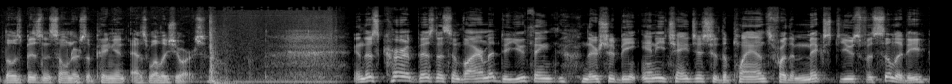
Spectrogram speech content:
those business owners' opinion as well as yours. In this current business environment, do you think there should be any changes to the plans for the mixed use facility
